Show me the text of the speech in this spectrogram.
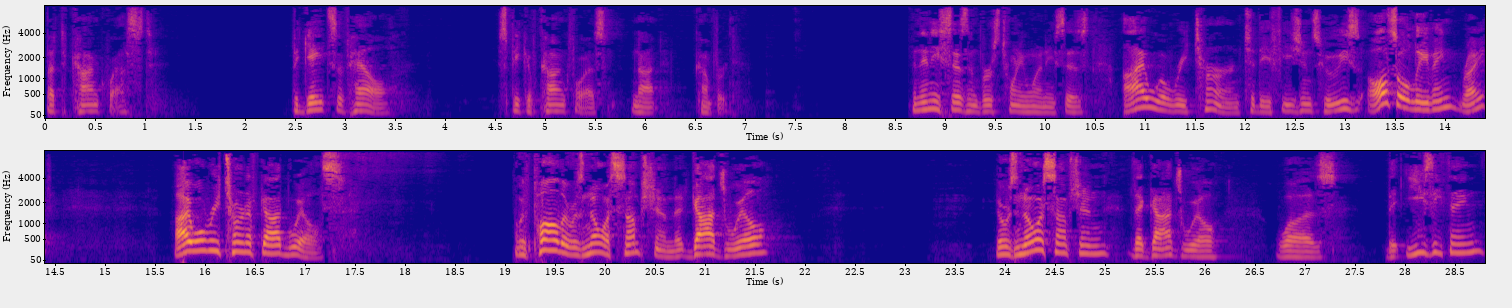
but to conquest. The gates of hell speak of conquest, not comfort. And then he says in verse 21, he says, I will return to the Ephesians who he's also leaving, right? I will return if God wills. With Paul, there was no assumption that God's will, there was no assumption that God's will was the easy thing,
